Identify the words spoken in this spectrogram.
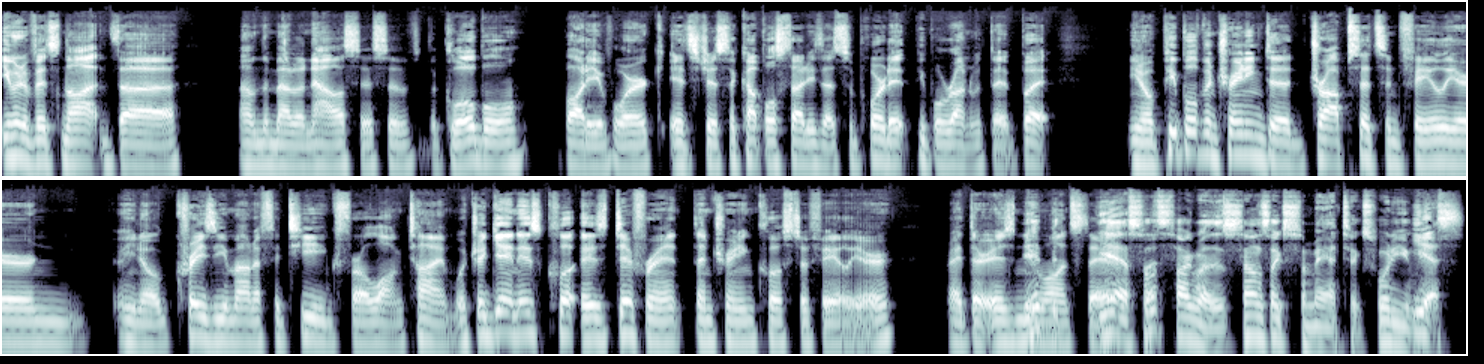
even if it's not the um, the meta analysis of the global body of work, it's just a couple studies that support it. People run with it. But you know, people have been training to drop sets and failure and you know crazy amount of fatigue for a long time, which again is clo- is different than training close to failure. Right, there is Yeah, but- nuance there. Yeah. So let's talk about this. Sounds like semantics. What do you mean? yes,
